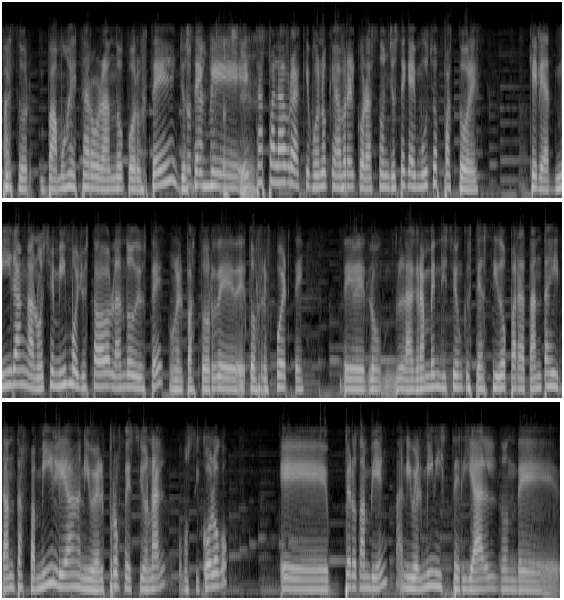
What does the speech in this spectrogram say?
Pastor, vamos a estar orando por usted. Yo sé que estas palabras, que bueno que abre el corazón. Yo sé que hay muchos pastores que le admiran. Anoche mismo yo estaba hablando de usted con el pastor de, de Torrefuerte, de la gran bendición que usted ha sido para tantas y tantas familias a nivel profesional como psicólogo eh, pero también a nivel ministerial, donde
